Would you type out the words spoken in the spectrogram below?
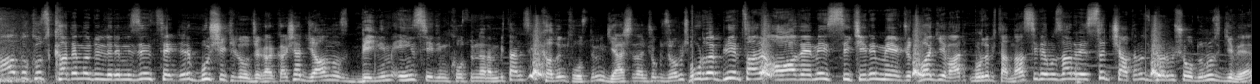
A9 kadem ödüllerimizin setleri bu şekilde olacak arkadaşlar. Yalnız benim en sevdiğim kostümlerden bir tanesi kadın kostümü. Gerçekten çok güzel olmuş. Burada bir tane AVM skini mevcut. Buggy var. Burada bir tane daha silahımız var ve sırt çantamız görmüş olduğunuz gibi.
